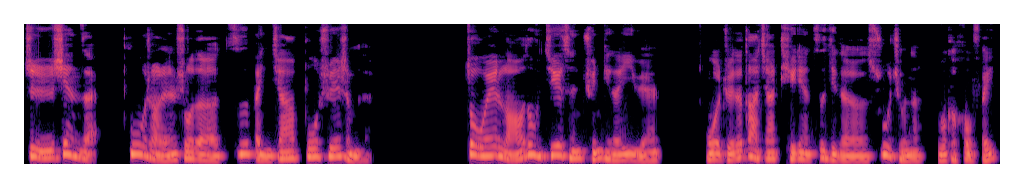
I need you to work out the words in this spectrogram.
至于现在。不少人说的资本家剥削什么的，作为劳动阶层群体的一员，我觉得大家提点自己的诉求呢，无可厚非。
